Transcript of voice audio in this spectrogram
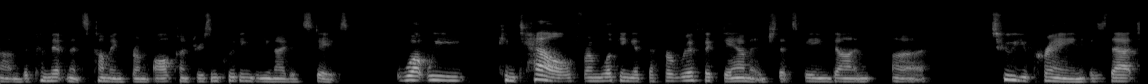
um, the commitments coming from all countries, including the United States. What we can tell from looking at the horrific damage that's being done uh, to Ukraine is that,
